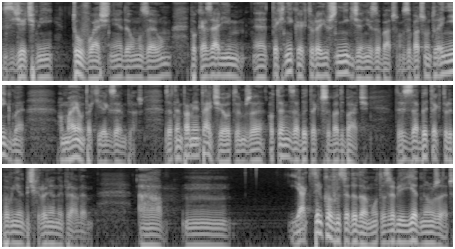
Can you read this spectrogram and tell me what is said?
z dziećmi tu właśnie do muzeum, pokazali im e, technikę, której już nigdzie nie zobaczą. Zobaczą tu enigmę, o, mają taki egzemplarz. Zatem pamiętajcie o tym, że o ten zabytek trzeba dbać. To jest zabytek, który powinien być chroniony prawem. A mm, jak tylko wrócę do domu, to zrobię jedną rzecz.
